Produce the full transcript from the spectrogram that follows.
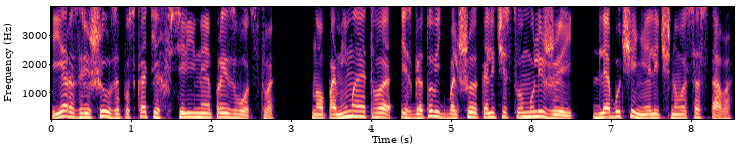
я разрешил запускать их в серийное производство. Но помимо этого изготовить большое количество муляжей – для обучения личного состава.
